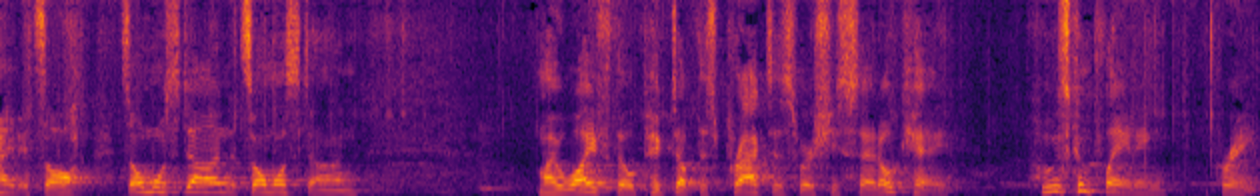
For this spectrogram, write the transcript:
Right? It's all it's almost done, it's almost done. My wife, though, picked up this practice where she said, Okay, who's complaining? Great.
